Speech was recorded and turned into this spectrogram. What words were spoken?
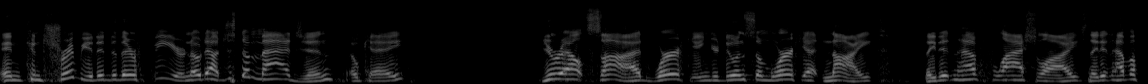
and contributed to their fear, no doubt. Just imagine, okay, you're outside working, you're doing some work at night. They didn't have flashlights, they didn't have a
